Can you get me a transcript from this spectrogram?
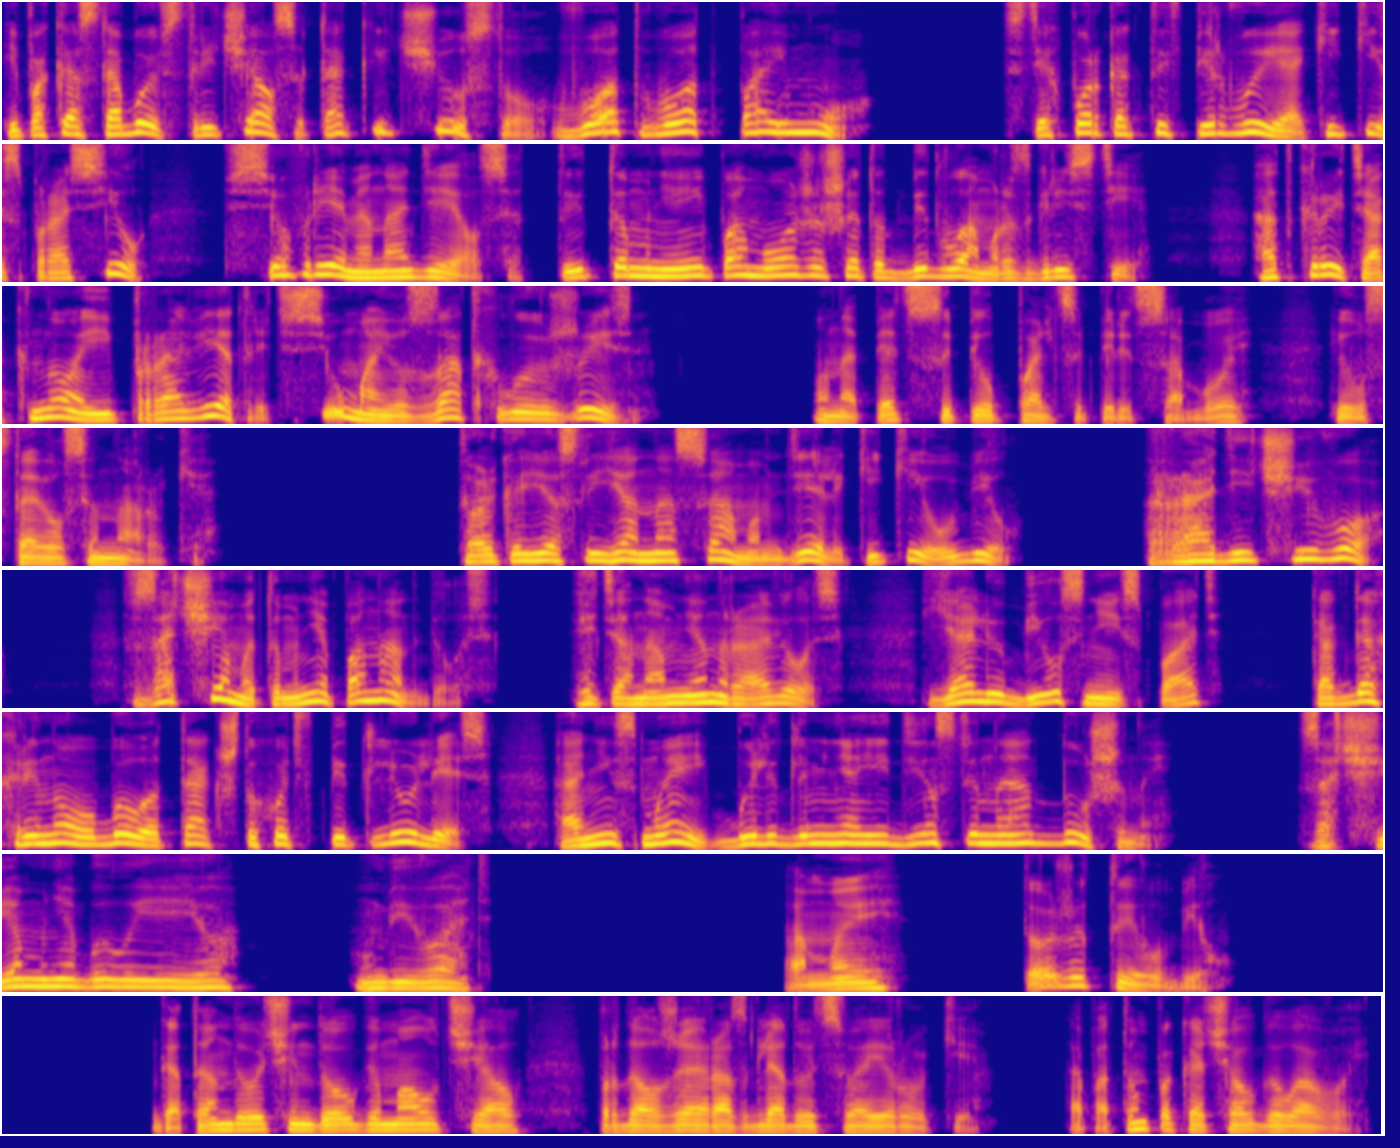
И пока с тобой встречался, так и чувствовал. Вот-вот пойму. С тех пор, как ты впервые о Кики спросил, все время надеялся. Ты-то мне и поможешь этот бедлам разгрести открыть окно и проветрить всю мою затхлую жизнь. Он опять сцепил пальцы перед собой и уставился на руки. Только если я на самом деле Кики убил. Ради чего? Зачем это мне понадобилось? Ведь она мне нравилась. Я любил с ней спать. Когда хреново было так, что хоть в петлю лезь, они с Мэй были для меня единственной отдушиной. Зачем мне было ее? Убивать. А мы тоже ты убил. Гатанда очень долго молчал, продолжая разглядывать свои руки, а потом покачал головой.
